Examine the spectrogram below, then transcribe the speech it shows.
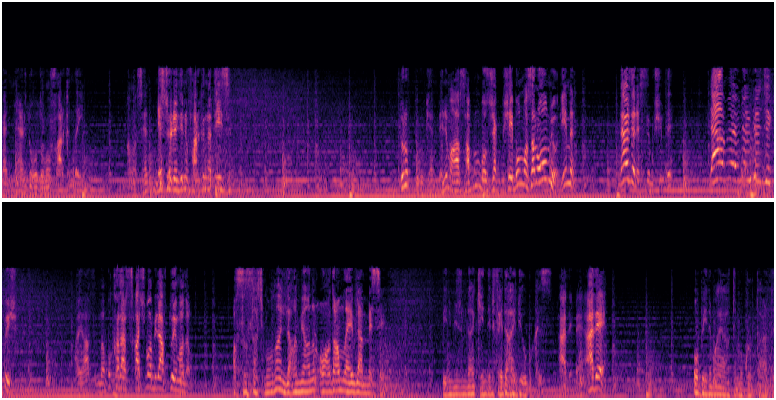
Ben nerede olduğumun farkındayım. Ama sen ne söylediğinin farkında değilsin. Durup dururken benim asabımı bozacak bir şey bulmasan olmuyor değil mi? Nereden esti bu şimdi? Ya öyle evlenecekmiş. Hayatımda bu kadar saçma bir laf duymadım. Asıl saçma olan Lamia'nın o adamla evlenmesi. Benim yüzümden kendini feda ediyor bu kız. Hadi be hadi. O benim hayatımı kurtardı.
